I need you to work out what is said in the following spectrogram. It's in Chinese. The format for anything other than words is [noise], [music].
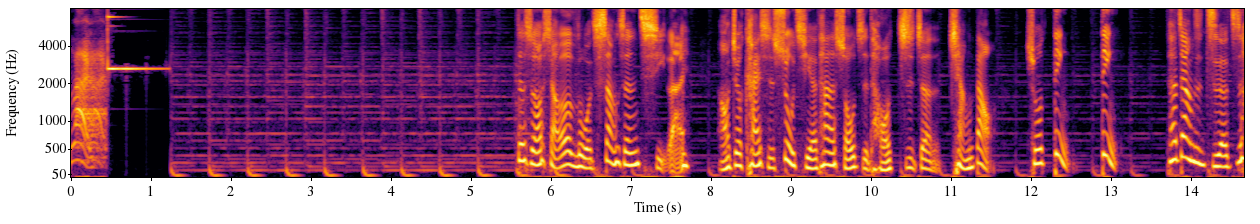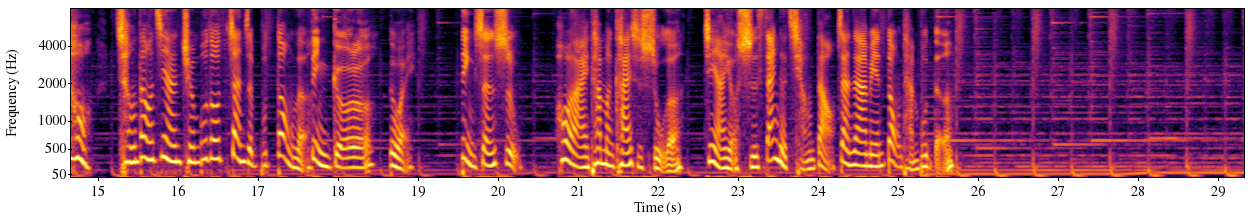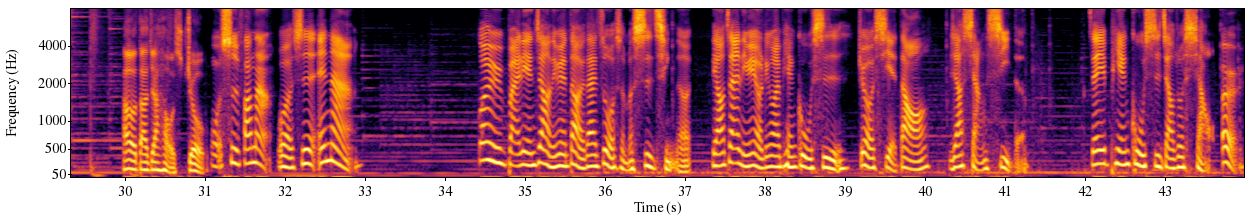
Life。这时候，小二裸上身起来，然后就开始竖起了他的手指头，指着强盗说：“定定。”他这样子指了之后，强盗竟然全部都站着不动了，定格了。对，定身术。后来他们开始数了，竟然有十三个强盗站在那边动弹不得。Hello，大家好，我是 Joe，我是方娜，我是 Anna。关于白莲教里面到底在做什么事情呢？《聊斋》里面有另外一篇故事，就有写到比较详细的。这一篇故事叫做小二，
